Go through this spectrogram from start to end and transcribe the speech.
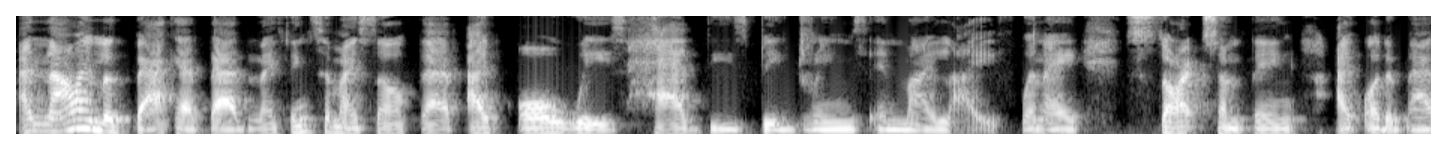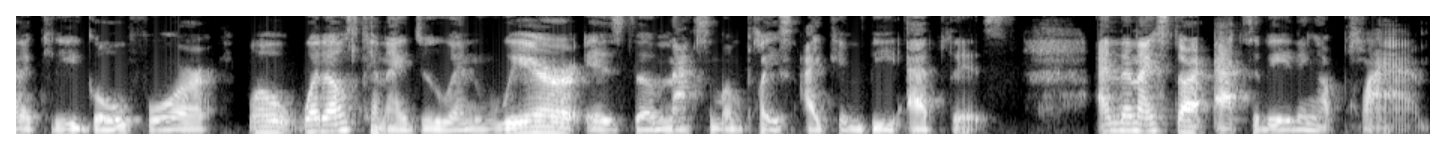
And now I look back at that and I think to myself that I've always had these big dreams in my life. When I start something, I automatically go for, well, what else can I do? And where is the maximum place I can be at this? And then I start activating a plan.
